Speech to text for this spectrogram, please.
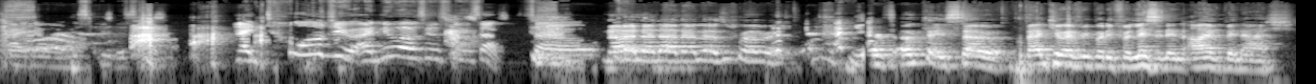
I know I'm to screw this up. I told you. I knew I was going to screw this up. So, No, no, no, no, that's perfect. yes, okay, so thank you everybody for listening. I've been Ash.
